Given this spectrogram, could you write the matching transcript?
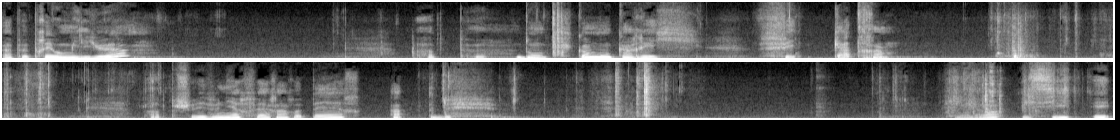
à peu près au milieu. Donc, comme mon carré fait 4, hop, je vais venir faire un repère à 2. Voilà, ici et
